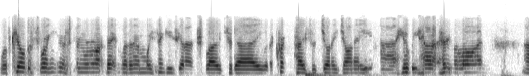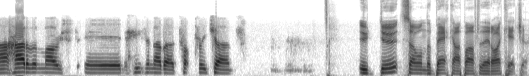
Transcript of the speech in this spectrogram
we've killed the spring, the spring right back with him. We think he's going to explode today with a quick pace with Johnny Johnny. Uh, he'll be hard, hitting the line uh, harder than most, and he's another top three chance. So on the back up after that eye catcher.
